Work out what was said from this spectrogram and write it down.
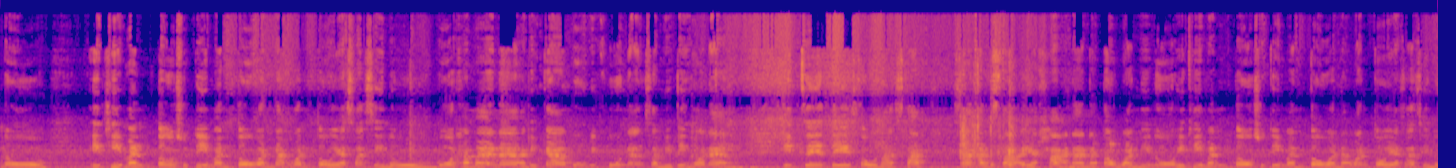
โน อิทิมันโตชุติมันโตวันนะวันโตยัสสะสีโน โมทมานาอธิกามุงพิคู่นางสามิติงวนางอิเจเตโสนัสสะสหัสสายะขานานะตะวันนิโน อิทิมันโตชุติมันโตวันนะวันโตยัสสะสีโน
